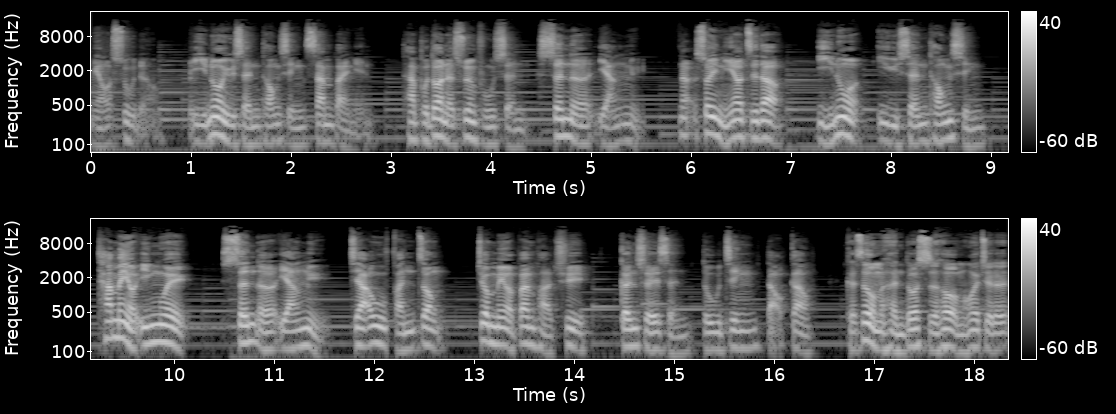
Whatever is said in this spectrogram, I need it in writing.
描述的。以诺与神同行三百年，他不断的顺服神，生儿养女。那所以你要知道，以诺与神同行，他没有因为生儿养女、家务繁重就没有办法去跟随神读经祷告。可是我们很多时候我们会觉得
